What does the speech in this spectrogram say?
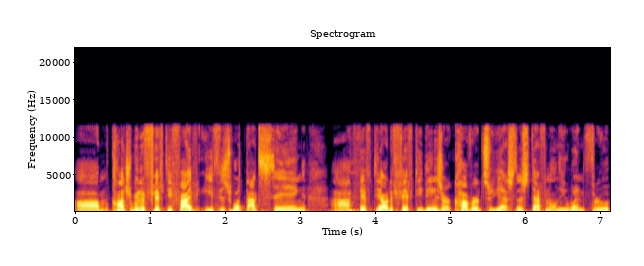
um, contributed 55 ETH is what that's saying. Uh, 50 out of 50 days are covered. So yes, this definitely went through.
